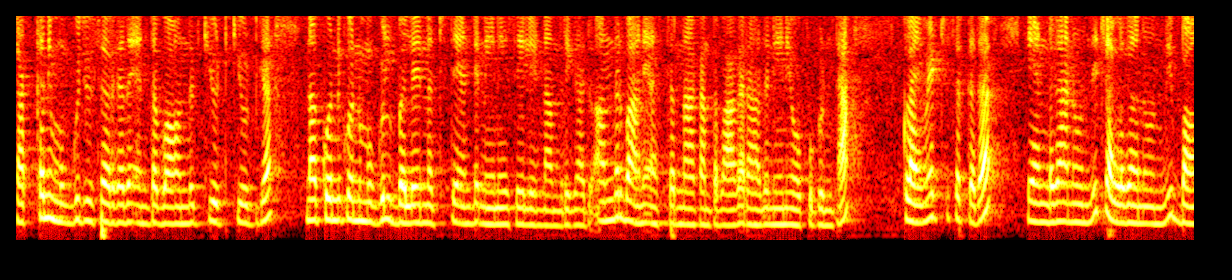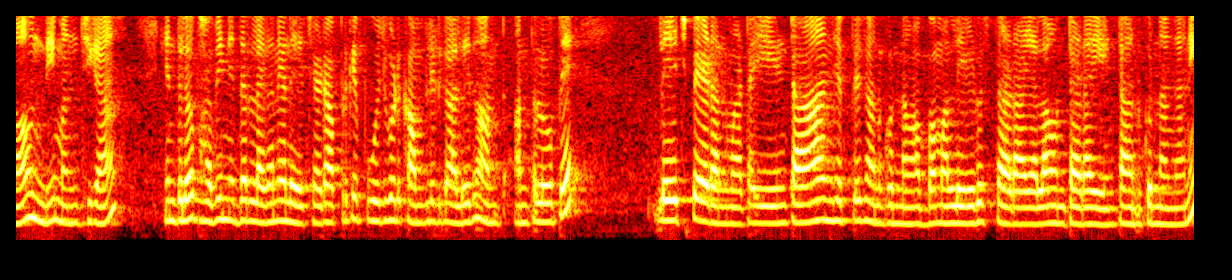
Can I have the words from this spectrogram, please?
చక్కని ముగ్గు చూశారు కదా ఎంత బాగుందో. క్యూట్ క్యూట్గా. నాకు కొన్ని కొన్ని ముగ్గులు భలే నచ్చుతాయి అంటే నేనే వేసేయలేండి అందరి కాదు. అందరు బాగానే వేస్తారు. నాకు అంత బాగా రాదు. నేనే ఒప్పుకుంటా. క్లైమేట్ చూసారు కదా? ఎండగానే ఉంది చల్లగానే ఉంది బాగుంది మంచిగా. ఇంతలో భవి నిద్ర లగనే లేచాడు. అప్పటికే పూజ కూడా కంప్లీట్ కాలేదు. అంత అంతలోపే లేచిపోయాడు అనమాట ఏంటా అని చెప్పేసి అనుకున్నాం. అబ్బా మళ్ళీ ఏడుస్తాడా? ఎలా ఉంటాడా? ఏంటా అనుకున్నాం కానీ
